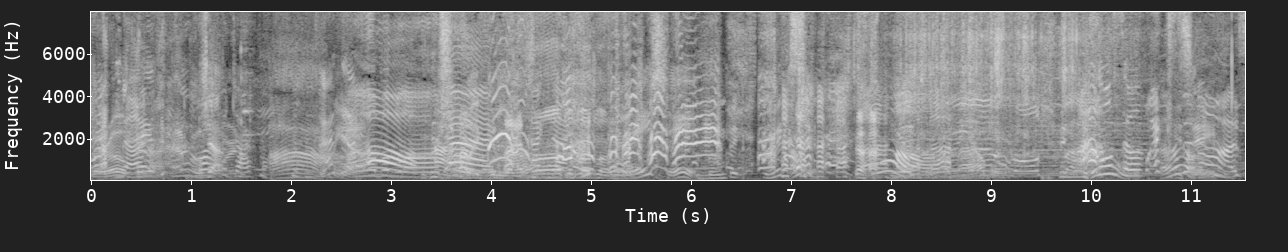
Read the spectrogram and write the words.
Barobi. nice. Ah. Great shape. Also, Wexos.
